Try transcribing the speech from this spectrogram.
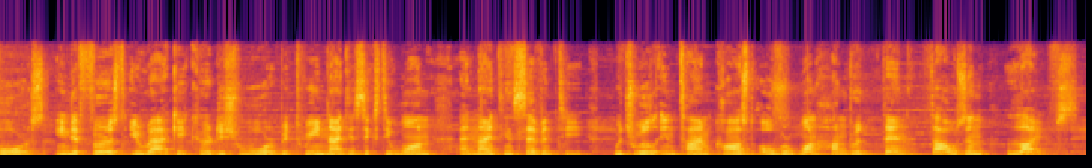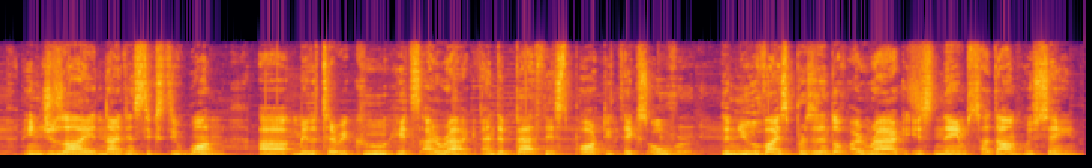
force in the first Iraqi-Kurdish war between 1961 and 1970, which will in time cost over 110,000 lives. In July 1961, a military coup hits Iraq and the Ba'athist party takes over. The new vice president of Iraq is named Saddam Hussein,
